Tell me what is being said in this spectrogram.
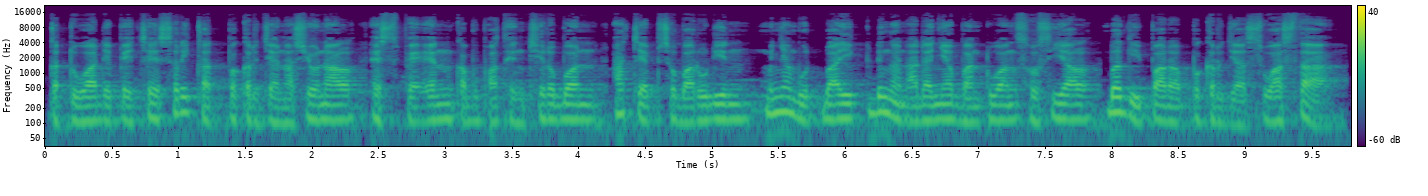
Ketua DPC Serikat Pekerja Nasional SPN Kabupaten Cirebon, Acep Sobarudin, menyambut baik dengan adanya bantuan sosial bagi para pekerja swasta.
